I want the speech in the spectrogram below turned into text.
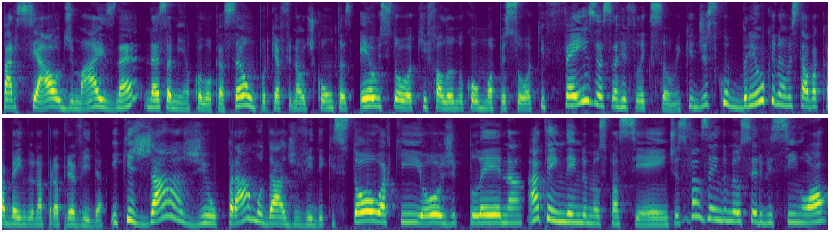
parcial demais, né, nessa minha colocação, porque afinal de contas eu estou aqui falando como uma pessoa que fez essa reflexão e que descobriu que não estava cabendo na própria vida e que já agiu para mudar de vida e que estou aqui hoje plena, atendendo meus pacientes, fazendo meu servicinho, ó,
